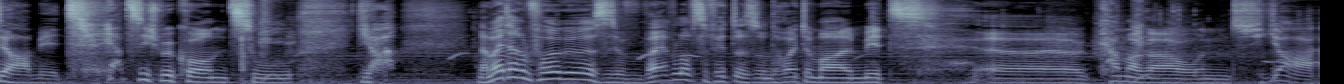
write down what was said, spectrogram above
damit herzlich willkommen zu, ja, einer weiteren Folge Survival of the Fittest und heute mal mit äh, Kamera und ja,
